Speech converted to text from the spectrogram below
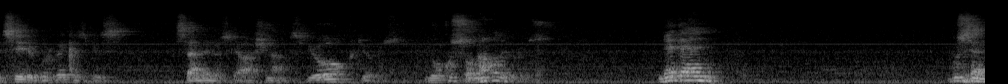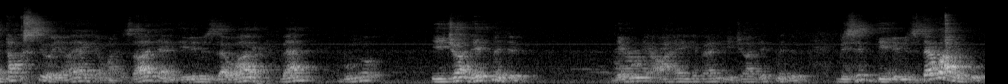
Eseri gurbetiz biz. Senden özge aşinamız. Yok diyoruz. Yoku sona alıyoruz. Neden? Bu sentaks diyor ya ya Kemal. Zaten dilimizde var. Ben bunu icat etmedim. Deruni ahengi ben icat etmedim. Bizim dilimizde var bu.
